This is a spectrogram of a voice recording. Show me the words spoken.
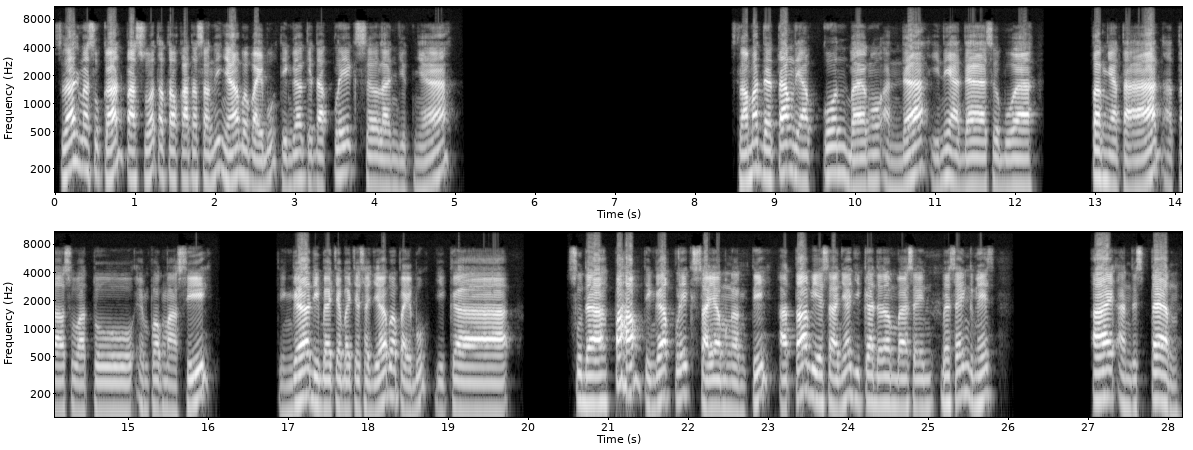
Setelah dimasukkan password atau kata sandinya, Bapak Ibu, tinggal kita klik selanjutnya. Selamat datang di akun baru Anda. Ini ada sebuah pernyataan atau suatu informasi. Tinggal dibaca-baca saja Bapak Ibu. Jika sudah paham, tinggal klik saya mengerti. Atau biasanya jika dalam bahasa, bahasa Inggris, I understand.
